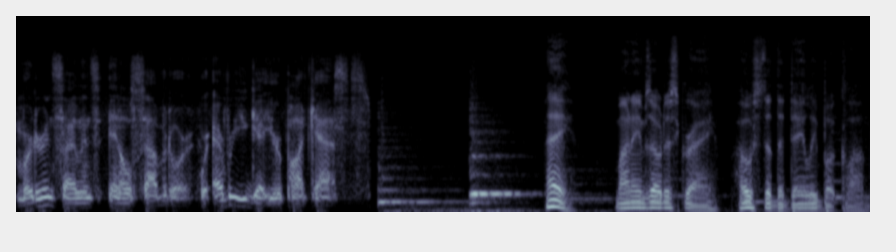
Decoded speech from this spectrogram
Murder in Silence in El Salvador, wherever you get your podcasts. Hey, my name's Otis Gray, host of the Daily Book Club,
